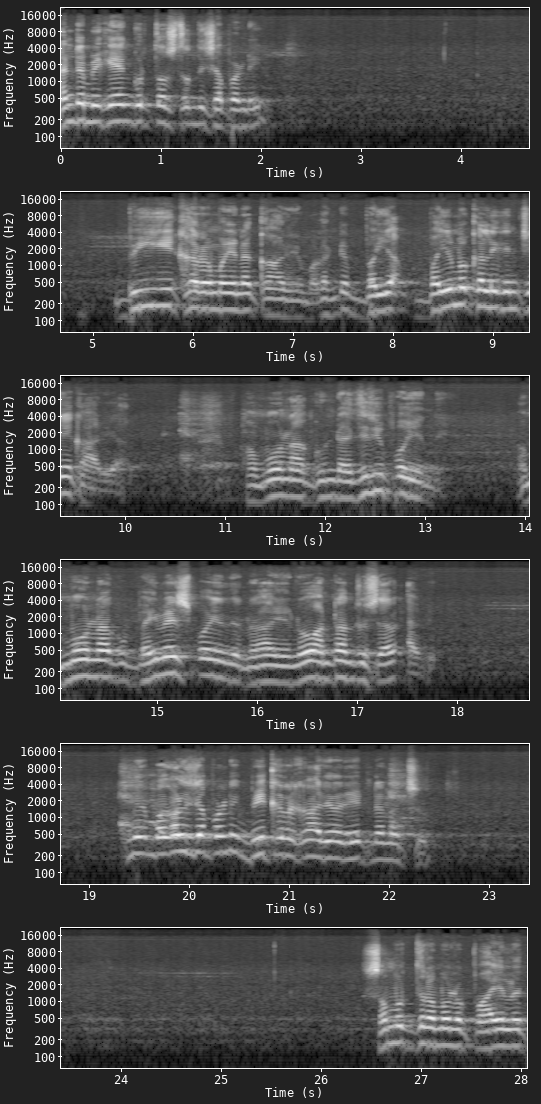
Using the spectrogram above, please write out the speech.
అంటే మీకేం గుర్తొస్తుంది చెప్పండి? భీకరమైన కార్యములు. అంటే భయ భయము కలిగించే కార్యాలు. అమ్మో నా గుండె అదిరిపోయింది. అమ్మో నాకు భయం వేసిపోయింది నాయనో అంటాను చూసారు అవి. మీరు మగాళ్ళు చెప్పండి భీకర కార్యం ఏంటి సముద్రమును పాయలు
